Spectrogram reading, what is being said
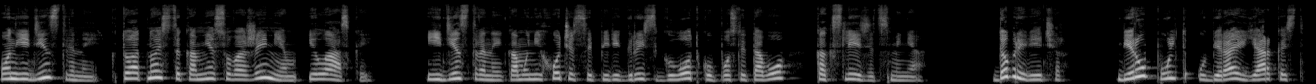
Он единственный, кто относится ко мне с уважением и лаской. Единственный, кому не хочется перегрызть глотку после того, как слезет с меня. Добрый вечер. Беру пульт, убираю яркость,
